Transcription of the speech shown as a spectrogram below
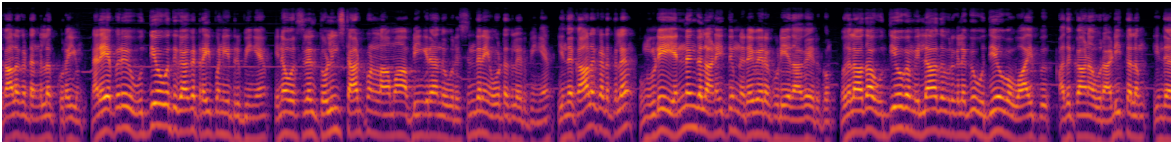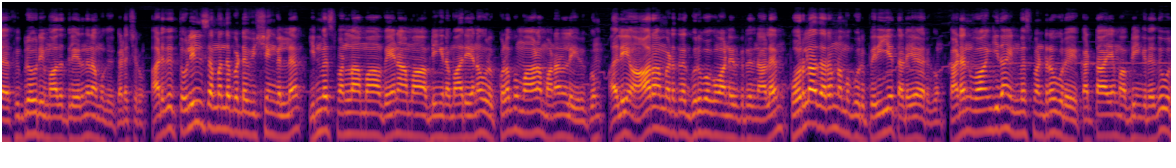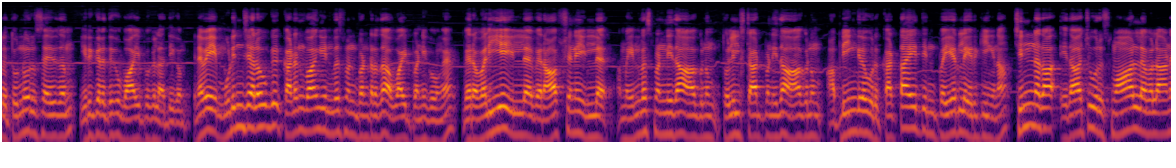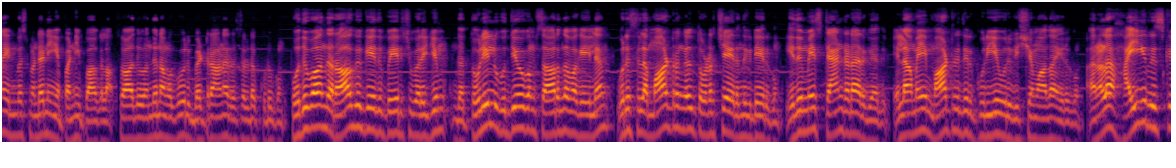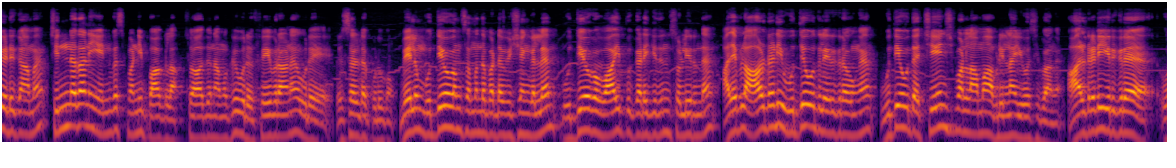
காலகட்டங்கள்ல குறையும். நிறைய பேர் உத்தியோகத்துக்காக ட்ரை பண்ணிட்டு இருப்பீங்க. ஏன்னா ஒரு சிலர் தொழில் ஸ்டார்ட் பண்ணலாமா அப்படிங்கிற அந்த ஒரு சிந்தனை ஓட்டத்தில் இருப்பீங்க. இந்த காலகட்டத்தில் உங்களுடைய எண்ணங்கள் அனைத்தும் நிறைவேறக்கூடியதாக இருக்கும். முதலாவதா உத்தியோகம் இல்லாதவர்களுக்கு உத்தியோக வாய்ப்பு அதுக்கான ஒரு அடித்தளம் இந்த பிப்ரவரி மாதத்திலிருந்து நமக்கு கிடைச்சிரும். அடுத்து தொழில் சம்பந்தப்பட்ட விஷயங்கள்ல இன்வெஸ்ட் பண்ணலாமா வேணாமா அப்படிங்கிற மாதிரியான ஒரு குழப்பமான மனநிலை இருக்கும். அதுலயும் ஆறாம் இடத்துல குரு பகவான் இருக்கிறதுனால பொருளாதாரம் நமக்கு ஒரு பெரிய தடையா இருக்கும். கடன் வாங்கி தான் இன்வெஸ்ட் பண்ற ஒரு கட்டாயம் அப்படிங்கிறது ஒரு தொண்ணூறு சதவீதம் இருக்கிறதுக்கு வாய்ப்புகள் அதிகம். எனவே முடிஞ்ச அளவுக்கு கடன் வாங்கி இன்வெஸ்ட்மெண்ட் பண்றதை அவாய்ட் பண்ணிக்கோங்க. வேற வழியே இல்லை வேற ஆப்ஷனே இல்லை. நம்ம இன்வெஸ்ட் பண்ணி தான் ஆகணும் தொழில் ஸ்டார்ட் பண்ணி தான் ஆகணும் அப்படிங்கிற ஒரு கட்டாயத்தின் பெயர்ல இருக்கீங்கன்னா சின்னதா ஏதாச்சும் ஒரு ஸ்மால் லெவலான இன்வெஸ்ட்மெண்ட்டை நீங்க பண்ணி பார்க்கலாம். ஸோ அது வந்து நமக்கு ஒரு பெட்டரான ரிசல்ட்டை கொடுக்கும். பொதுவா இந்த ராகு கேது பயிற்சி வரைக்கும் இந்த தொழில் உத்தியோகம் சார்ந்த வகையில ஒரு சில மாற்றங்கள் தொடர்ச்சியா இருந்துகிட்டே இருக்கும். எதுவுமே ஸ்டாண்டர்டா இருக்காது. எல்லாமே மாற்றத்திற்குரிய ஒரு விஷயமா தான் இருக்கும். அதனால ஹை ரிஸ்க் எடுக்காம சின்னதா நீங்க இன்வெஸ்ட் பண்ணி பார்க்கலாம். ஸோ அது நமக்கு ஒரு ஃபேவரான ஒரு ரிசல்ட்டை கொடுக்கும். மேலும் உத்தியோகம் சம்பந்தப்பட்ட விஷயங்கள்ல உத்தியோக வாய்ப்பு கிடைக்குதுன்னு சொல்லியிருந்தேன். அதே போல ஆல்ரெடி உத்தியோகத்தில் இருக்கிறவங்க உத்தியோகத்தை சேஞ்ச் பண்ணலாமா அப்படின்லாம் யோசிப்பாங்க. ஆல்ரெடி இருக்கிற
